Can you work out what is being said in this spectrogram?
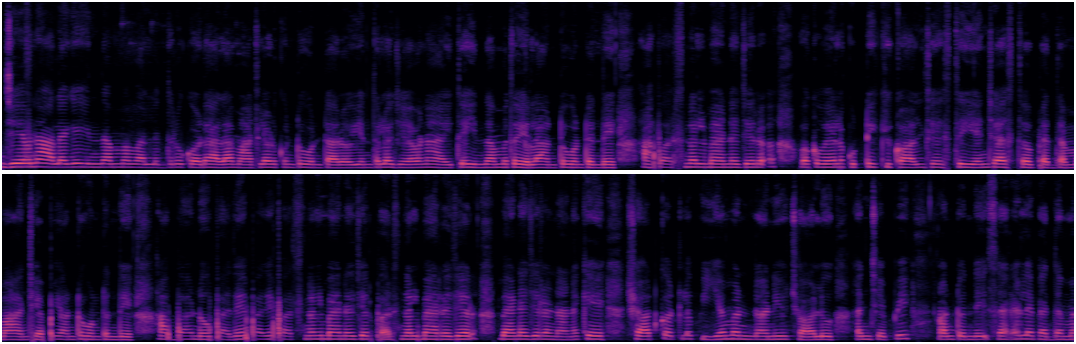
జీవన అలాగే ఇందమ్మ వాళ్ళిద్దరూ కూడా అలా మాట్లాడుకుంటూ ఉంటారు. ఇంతలో జీవన అయితే ఇందమ్మతో ఇలా అంటూ ఉంటుంది. ఆ పర్సనల్ మేనేజర్ ఒకవేళ కుట్టికి కాల్ చేస్తే ఏం చేస్తావు పెద్దమ్మ? అని చెప్పి అంటూ ఉంటుంది. అబ్బా నువ్వు పదే పదే personal manager personal manager manager అని అనకే షార్ట్కట్లో పిఎం అని చాలు అని చెప్పి అంటుంది. సరేలే పెద్దమ్మ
